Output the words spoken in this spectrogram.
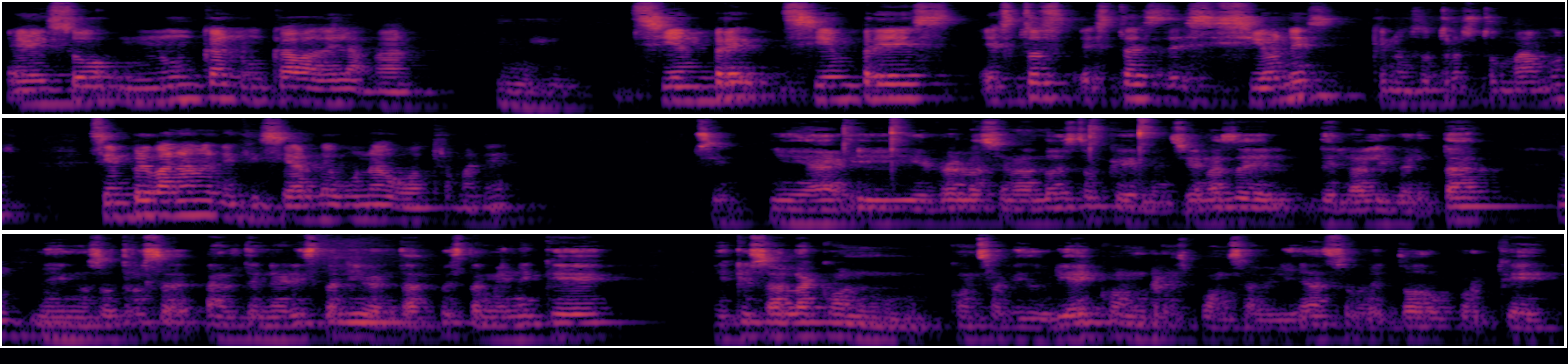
Eso nunca, nunca va de la mano siempre, siempre es estos, estas decisiones que nosotros tomamos, siempre van a beneficiar de una u otra manera. Sí, y, ah, y relacionando esto que mencionas de, de la libertad, nosotros al tener esta libertad, pues también hay que, hay que usarla con, con sabiduría y con responsabilidad, sobre todo, porque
